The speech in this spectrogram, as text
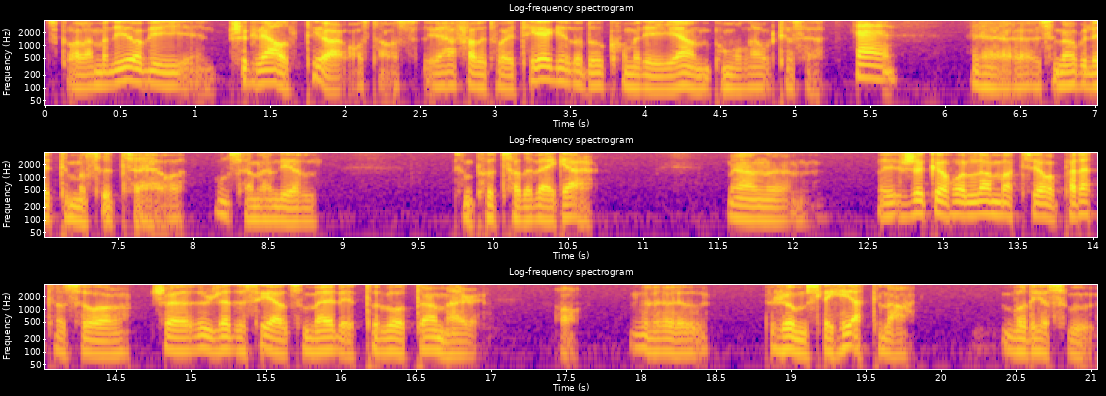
materialskalan, men det gör vi, försöker vi alltid göra någonstans. I det här fallet var det tegel och då kommer det igen på många olika sätt. Mm. Eh, sen har vi lite massivträ och, och sen en del som putsade väggar. Men eh, vi försöker hålla materialpaletten så, så reducerad som möjligt och låta de här ja, eh, rumsligheterna vara det som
